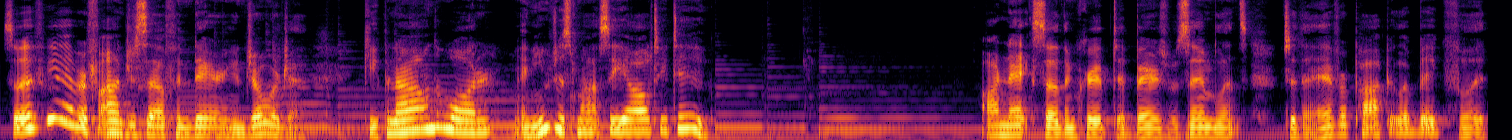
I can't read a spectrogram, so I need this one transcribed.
So if you ever find yourself in Darien, Georgia, keep an eye on the water, and you just might see Alti too. Our next southern cryptid bears resemblance to the ever popular Bigfoot,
